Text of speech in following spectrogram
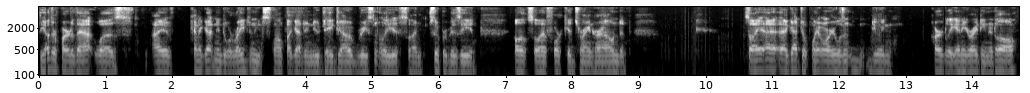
the other part of that was I've kind of gotten into a writing slump. I got a new day job recently, so I'm super busy, and also have four kids running around, and so I, I, got to a point where I wasn't doing hardly any writing at all.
